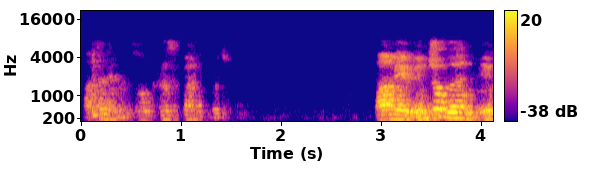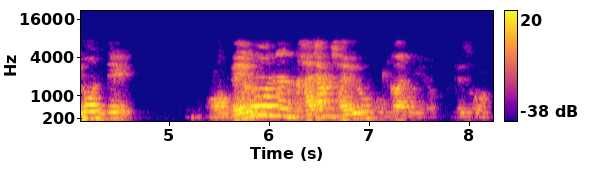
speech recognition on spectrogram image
나타내면서 그런 습관이 이루어진 것 같습니다. 다음에 왼쪽은 메모인데 어, 메모는 가장 자유로운 공간이에요. 그래서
